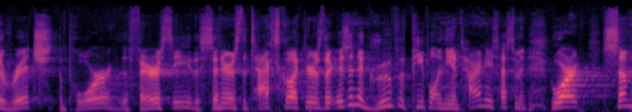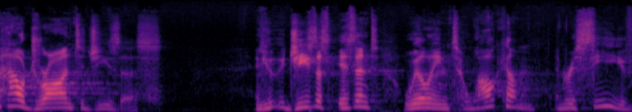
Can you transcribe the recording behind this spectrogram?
The rich, the poor, the Pharisee, the sinners, the tax collectors, there isn't a group of people in the entire New Testament who are somehow drawn to Jesus and who Jesus isn't willing to welcome and receive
